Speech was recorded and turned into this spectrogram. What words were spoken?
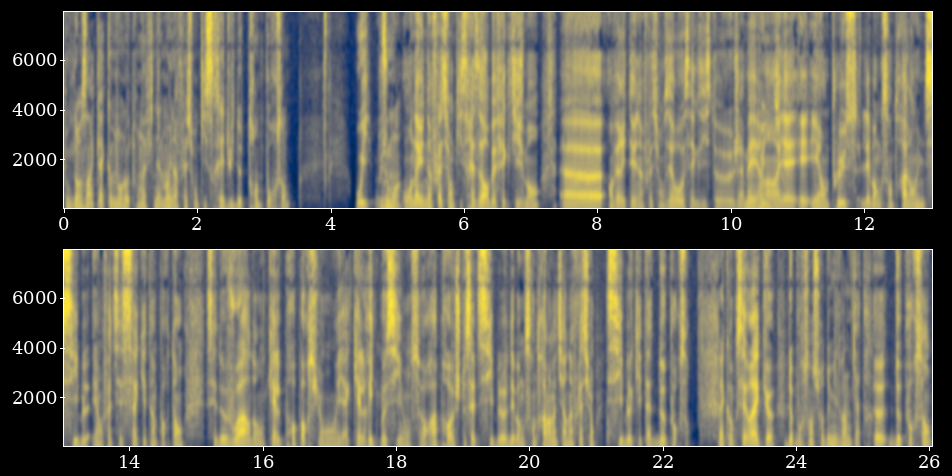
Donc dans un cas comme dans l'autre, on a finalement une inflation qui se réduit de 30%. Oui, plus ou moins. On a une inflation qui se résorbe effectivement. Euh, en vérité, une inflation zéro, ça existe jamais. hein, et, et, en plus, les banques centrales ont une cible. Et en fait, c'est ça qui est important, c'est de voir dans quelle proportion et à quel rythme aussi on se rapproche de cette cible des banques centrales en matière d'inflation, cible qui est à 2%. D'accord. Donc c'est vrai que 2% sur 2024. Euh, 2%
